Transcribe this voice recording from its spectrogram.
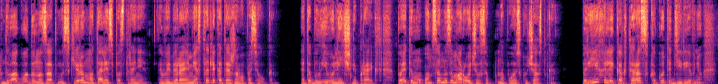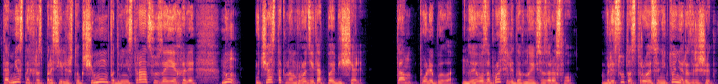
два года назад мы с Киром мотались по стране, выбирая место для коттеджного поселка. Это был его личный проект, поэтому он сам и заморочился на поиск участка. Приехали как-то раз в какую-то деревню, там местных расспросили, что к чему, в администрацию заехали. Ну, участок нам вроде как пообещали. Там поле было, но его забросили давно, и все заросло. В лесу-то строиться никто не разрешит,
